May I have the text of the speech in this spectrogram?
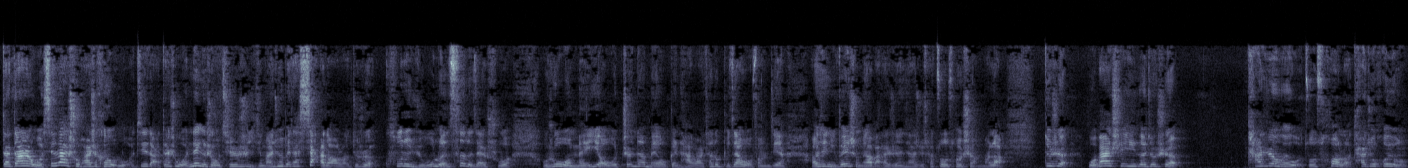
但当然我现在说话是很有逻辑的，但是我那个时候其实是已经完全被他吓到了，就是哭的语无伦次的在说，我说我没有，我真的没有跟他玩，他都不在我房间，而且你为什么要把它扔下去？他做错什么了？就是我爸是一个，就是他认为我做错了，他就会用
